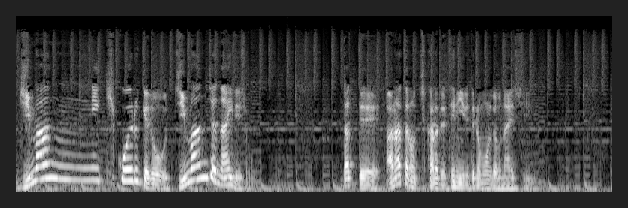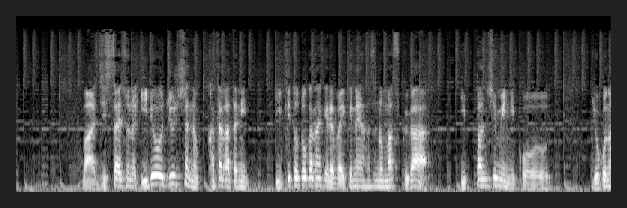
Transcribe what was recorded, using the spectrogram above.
自慢に聞こえるけど、自慢じゃないでしょだって、あなたの力で手に入れてるものでもないし、まあ実際その医療従事者の方々に行き届かなければいけないはずのマスクが、一般市民にこう、横流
